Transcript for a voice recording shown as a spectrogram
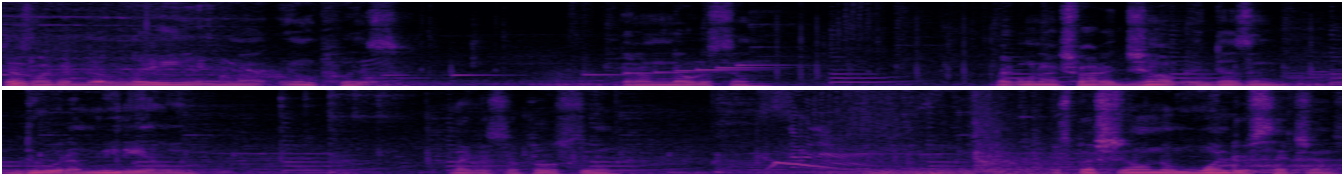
There's like a delay in my inputs that I'm noticing. Like when I try to jump, it doesn't do it immediately like it's supposed to. Especially on the wonder sections.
